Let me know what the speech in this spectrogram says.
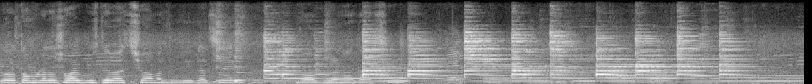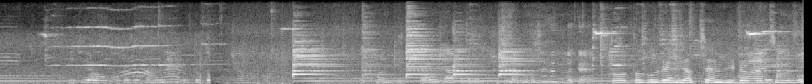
তো তোমরা তো সবাই বুঝতে পারছ আমার দিদির কাছে বাবা ভোলানাথ আছে তো তো রেগে যাচ্ছে, আমি ভিডিও করছি বলে।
